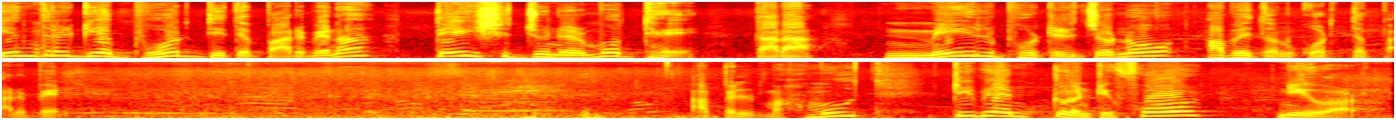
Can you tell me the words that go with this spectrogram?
কেন্দ্রে গিয়ে ভোট দিতে পারবে না তেইশ জুনের মধ্যে তারা মেইল ভোটের জন্য আবেদন করতে পারবেন। Apel Mahmud TVN twenty four New York.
